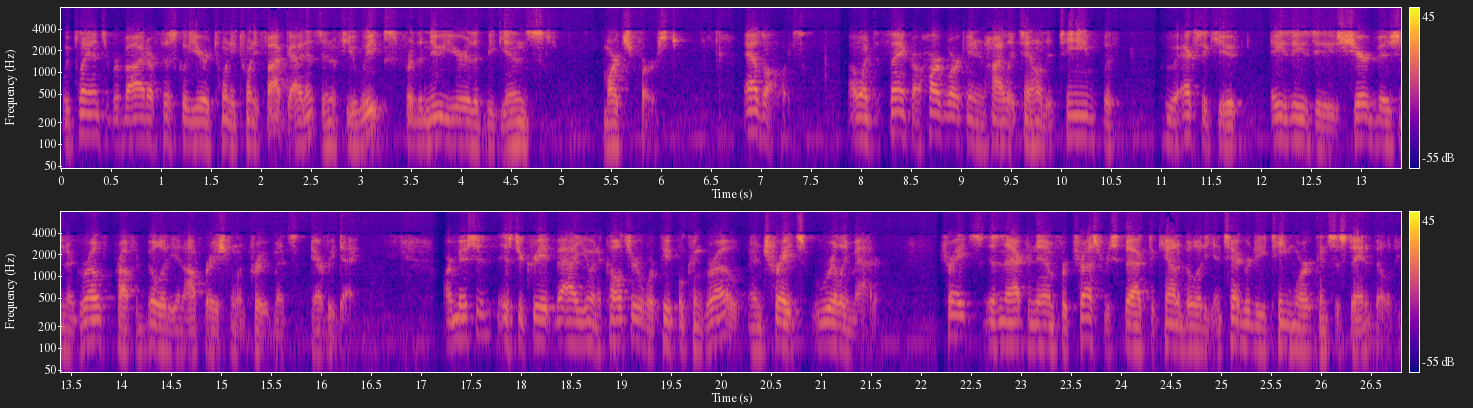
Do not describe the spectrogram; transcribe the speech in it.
We plan to provide our fiscal year 2025 guidance in a few weeks for the new year that begins March 1st. As always, I want to thank our hardworking and highly talented team who execute AZZ's shared vision of growth, profitability, and operational improvements every day. Our mission is to create value in a culture where people can grow and traits really matter. TRAITS is an acronym for trust, respect, accountability, integrity, teamwork, and sustainability.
